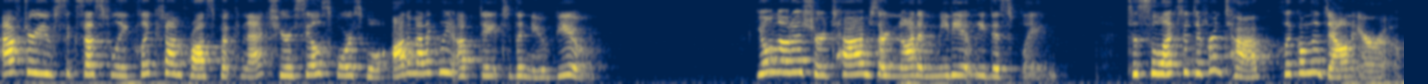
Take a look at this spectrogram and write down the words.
After you've successfully clicked on Prospect Connect, your Salesforce will automatically update to the new view. You'll notice your tabs are not immediately displayed. To select a different tab, click on the down arrow.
